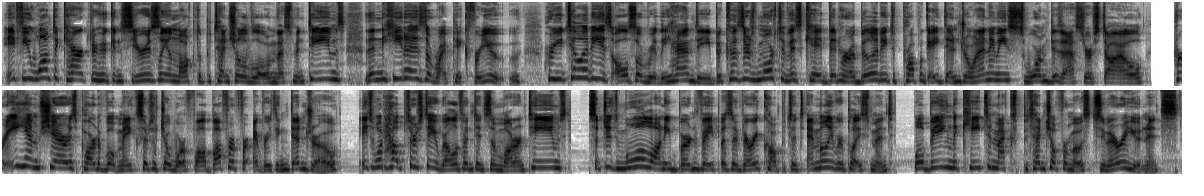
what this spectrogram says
If you want a character who can seriously unlock the potential of low investment teams, then Nahida is the right pick for you. Her utility is also really handy, because there's more to this kid than her ability to propagate Dendro on enemies swarm disaster style. Her EM share is part of what makes her such a worthwhile buffer for everything Dendro. It's what helps her stay relevant in some modern teams, such as Mualani Burn Vape as a very competent Emilie replacement, while being the key to max potential for most Sumeru units.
